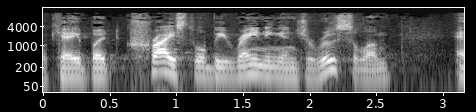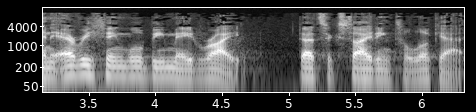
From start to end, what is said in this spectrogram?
Okay, but Christ will be reigning in Jerusalem and everything will be made right. That's exciting to look at.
